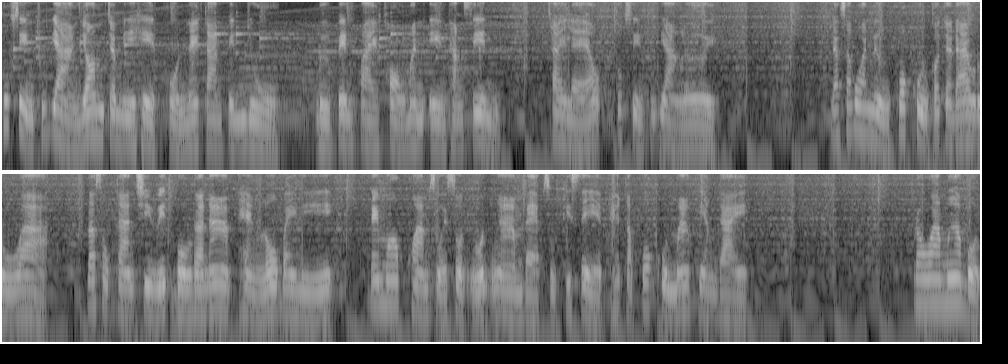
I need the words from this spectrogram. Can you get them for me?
ทุกสิ่งทุกอย่างย่อมจะมีเหตุผลในการเป็นอยู่ หรือเป็นไปของมันเองทั้งสิ้น ใช่แล้วทุกสิ่งทุกอย่างเลย และสักวันหนึ่งพวกคุณก็จะได้รู้ว่า ประสบการณ์ชีวิตโบราณาแห่งโลกใบนี้ ได้มอบความสวยสดงดงามแบบสุดพิเศษให้กับพวกคุณมากเพียงใด เพราะว่าเมื่อบท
